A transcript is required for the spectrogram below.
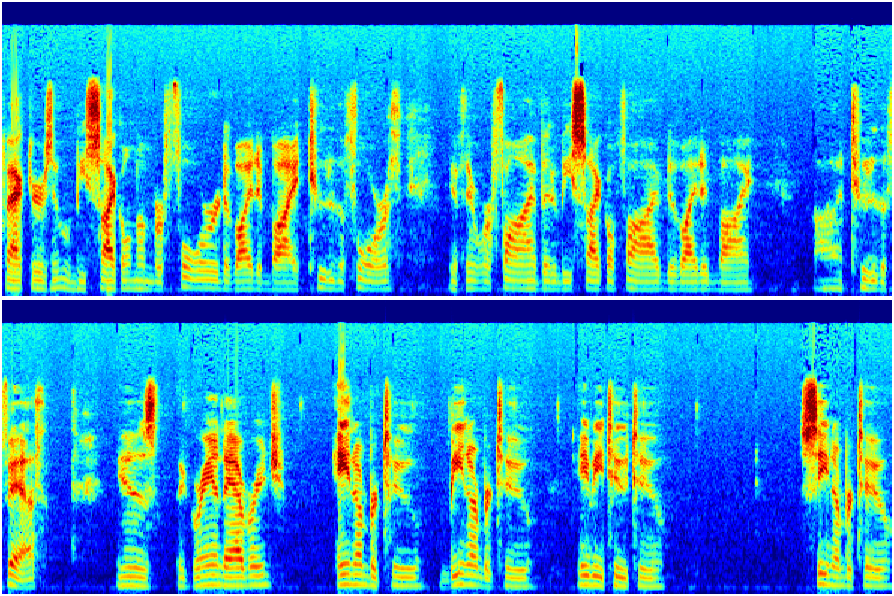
factors, it would be cycle number 4 divided by 2 to the 4th. If there were 5, it would be cycle 5 divided by uh, 2 to the 5th. Is the grand average A number 2, B number 2, AB22, C number 2,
